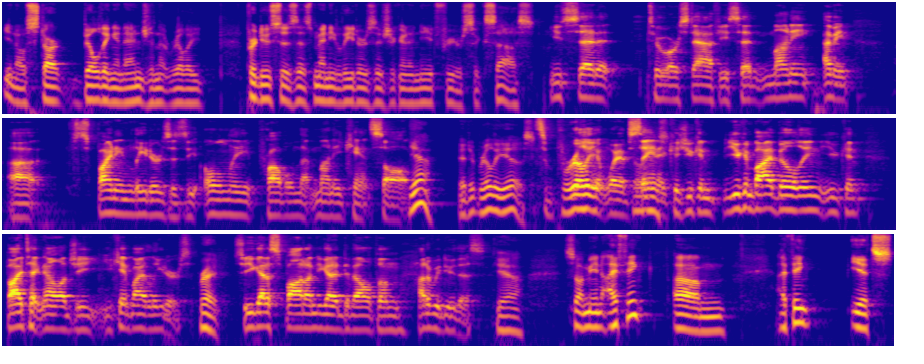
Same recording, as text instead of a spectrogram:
you know start building an engine that really produces as many leaders as you're going to need for your success You said it to our staff. You said money. I mean, uh, finding leaders is the only problem that money can't solve. yeah it, it really is It's a brilliant way of saying it because you can you can buy a building, you can buy technology, you can't buy leaders. right So you got to spot them, you got to develop them. How do we do this? Yeah. So I mean, I think um, I think it's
